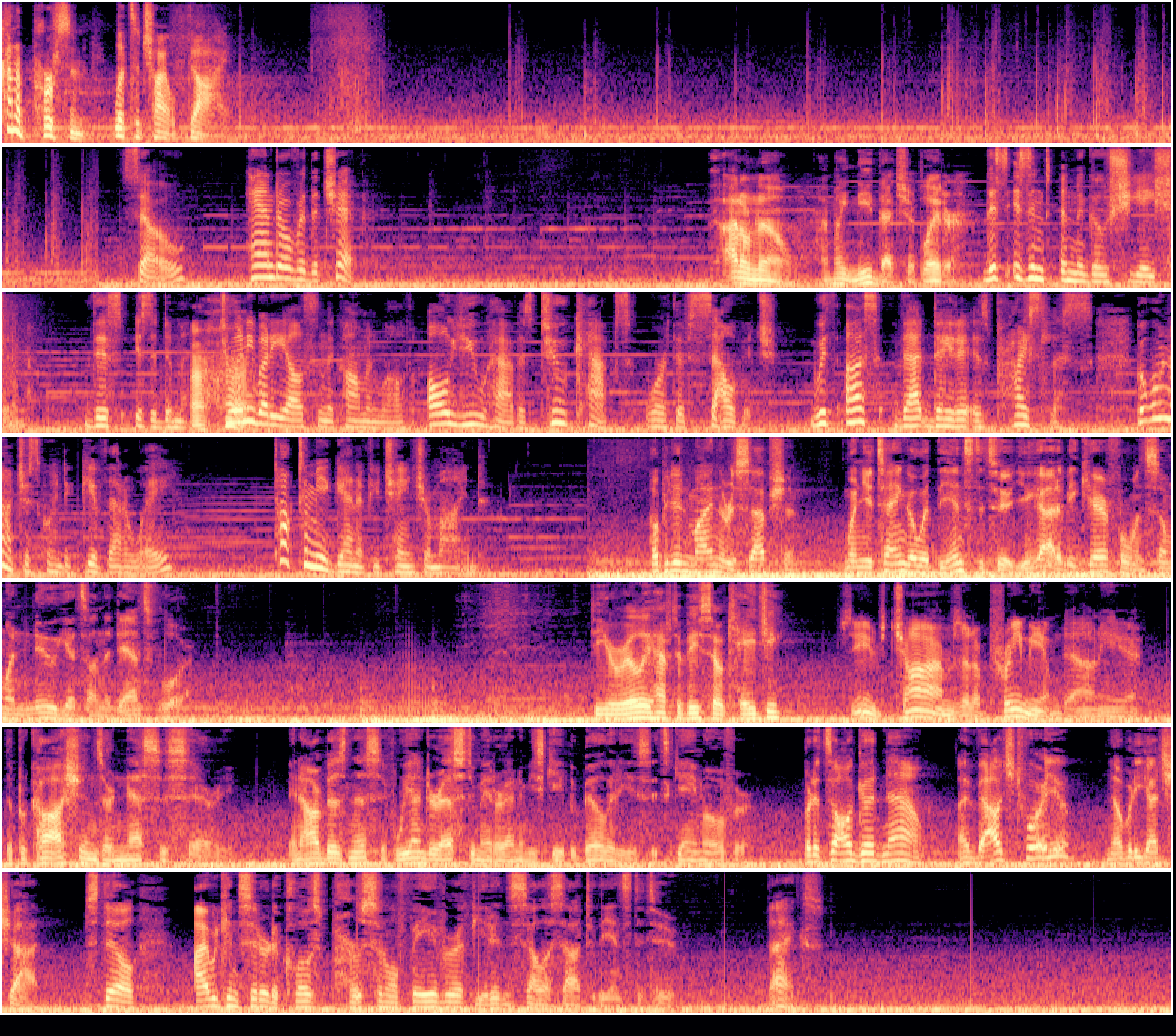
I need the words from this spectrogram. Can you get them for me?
kind of person lets a child die? So, hand over the chip. I don't know. I might need that chip later. This isn't a negotiation. This is a demand. Uh-huh. To anybody else in the Commonwealth, all you have is two caps worth of salvage. With us, that data is priceless. But we're not just going to give that away. Talk to me again if you change your mind. Hope you didn't mind the reception. When you tango with the Institute, you gotta be careful when someone new gets on the dance floor. Do you really have to be so cagey? Seems charm's at a premium down here. The precautions are necessary. In our business, if we underestimate our enemy's capabilities, it's game over. But it's all good now. I vouched for you. Nobody got shot. Still, I would consider it a close personal favor if you didn't sell us out to the Institute. Thanks.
